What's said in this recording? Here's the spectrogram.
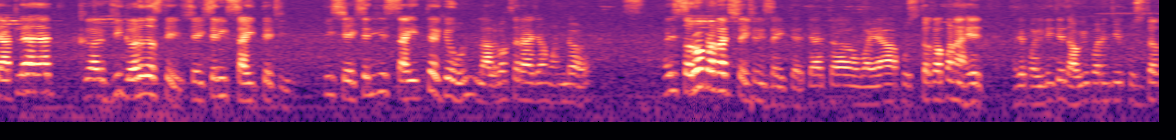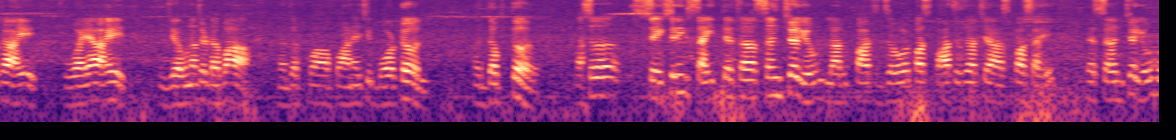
त्यातल्या त्यात जी गरज असते शैक्षणिक साहित्याची ती शैक्षणिक साहित्य घेऊन लालबागचं राजा मंडळ म्हणजे सर्व प्रकारचे शैक्षणिक साहित्य आहे त्यात वया पुस्तकं पण आहेत. म्हणजे पहिली ते दहावीपर्यंतची पुस्तकं आहेत वया आहेत जेवणाचा डबा नंतर पाण्याची बॉटल दप्तर असं शैक्षणिक साहित्याचा संच घेऊन लाल पाच जवळपास पाच हजारच्या आसपास आहे. त्या संच घेऊन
